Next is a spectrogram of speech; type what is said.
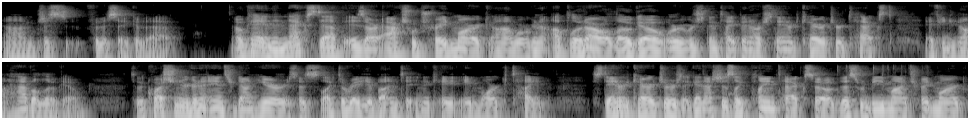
um, just for the sake of that. Okay, and the next step is our actual trademark uh, where we're going to upload our logo or we're just going to type in our standard character text if you do not have a logo. So the question you're going to answer down here, it says select a radio button to indicate a mark type. Standard characters, again, that's just like plain text. So this would be my trademark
